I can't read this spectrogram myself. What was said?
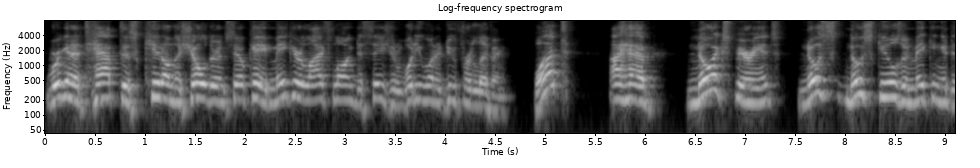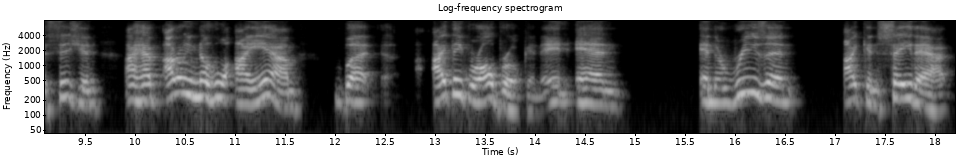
we're going to tap this kid on the shoulder and say, okay, make your lifelong decision. What do you want to do for a living? What? I have no experience, no no skills in making a decision. I have I don't even know who I am, but I think we're all broken. And and and the reason I can say that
